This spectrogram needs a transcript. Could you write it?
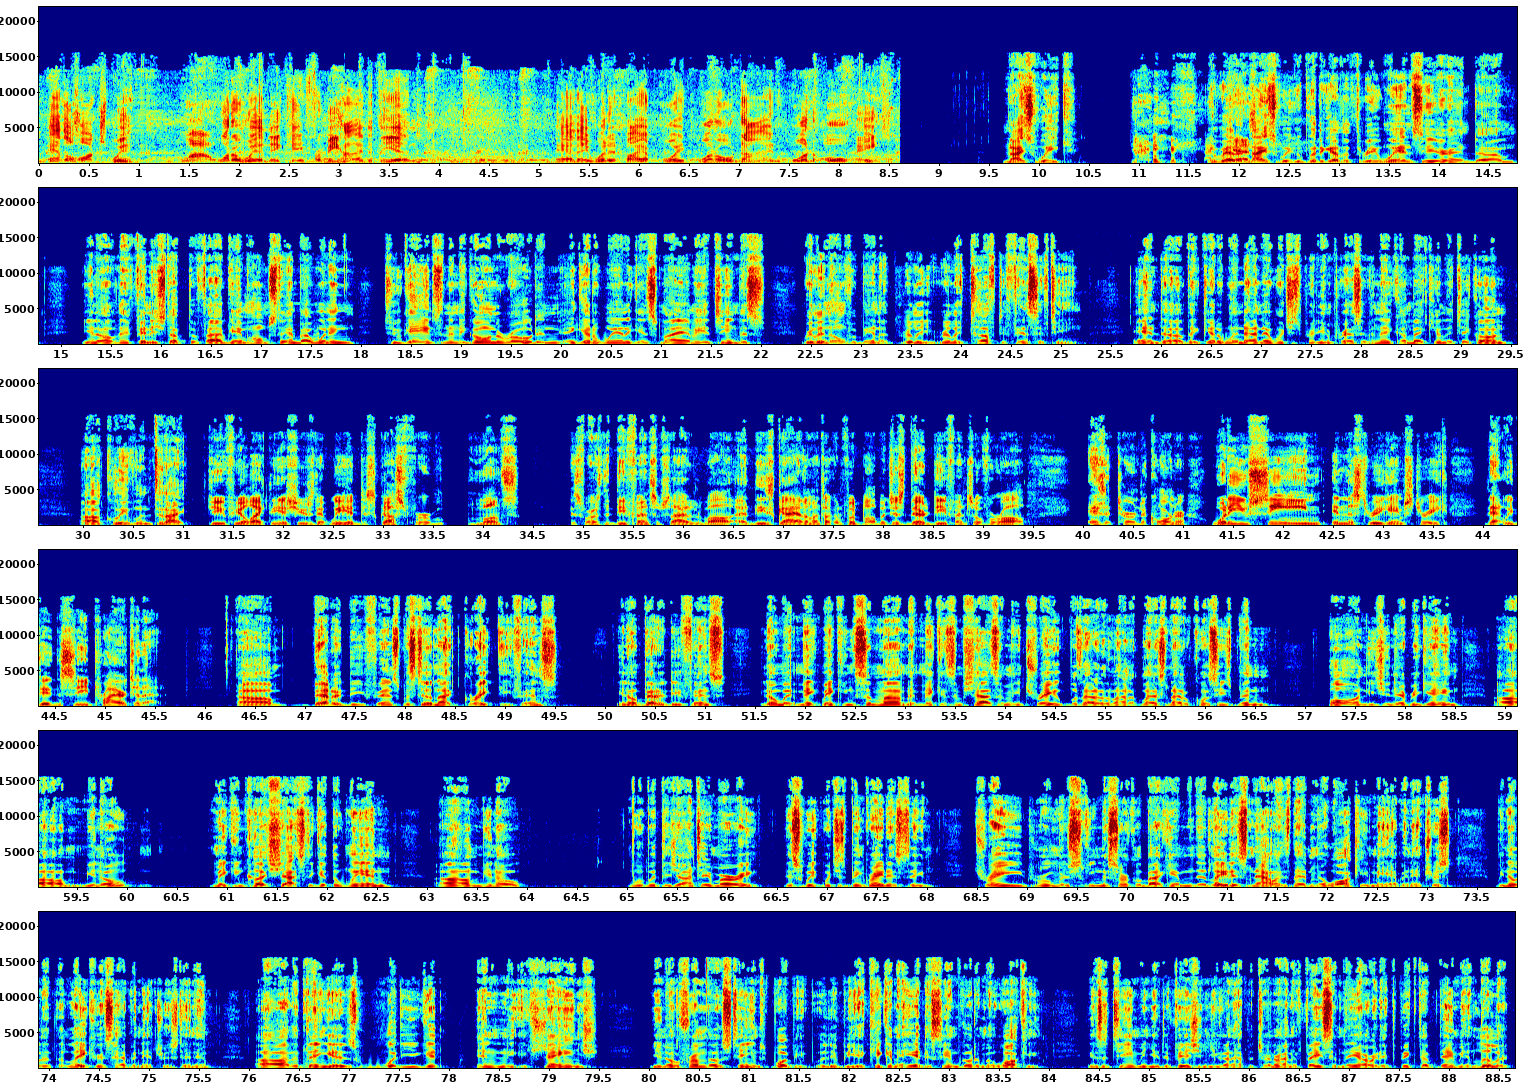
And the Hawks win. Wow, what a win. They came from behind at the end, and they win it by a point 109 108. Nice week. we had a nice week. We put together three wins here, and um, you know they finished up the five game homestand by winning two games, and then they go on the road and, and get a win against Miami, a team that's really known for being a really really tough defensive team, and uh, they get a win down there, which is pretty impressive. And they come back here and they take on uh, Cleveland tonight. Do you feel like the issues that we had discussed for months, as far as the defensive side of the ball, uh, these guys, and I'm not talking football, but just their defense overall, has it turned a corner? What are you seeing in this three game streak that we didn't see prior to that? better defense, but still not great defense. You know, better defense. You know, ma- make making some ma- making some shots. I mean, Trae was out of the lineup last night. Of course, he's been on each and every game. Um, you know, making clutch shots to get the win. Um, you know, with, with Dejounte Murray this week, which has been great, as the trade rumors seem to circle about him. The latest now is that Milwaukee may have an interest. We know that the Lakers have an interest in him. Uh, the thing is, what do you get in exchange? You know, from those teams, boy, would it be a kick in the head to see him go to Milwaukee? Is a team in your division you're going to have to turn around and face him. They already picked up Damian Lillard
